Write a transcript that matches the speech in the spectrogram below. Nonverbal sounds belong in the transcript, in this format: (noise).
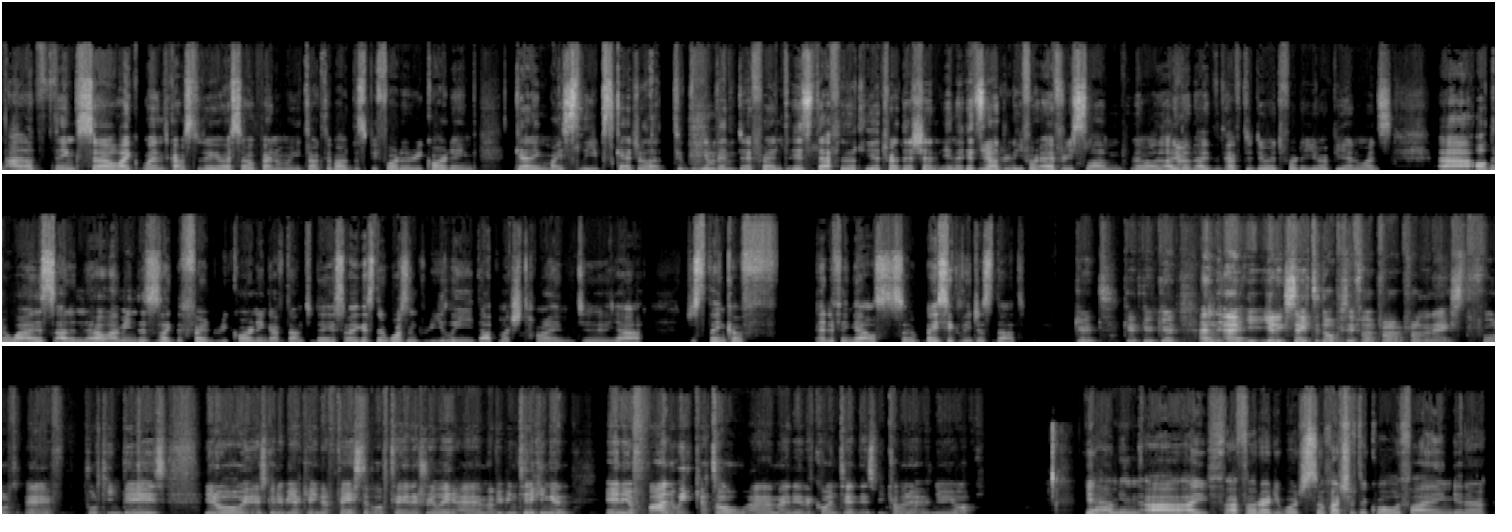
I don't think so. Like when it comes to the US Open, we talked about this before the recording, getting my sleep schedule to be a bit (laughs) different is definitely a tradition. In it's Yeah. not really for every slam. No, I, I No. don't. I don't have to do it for the European ones. Uh, otherwise, I don't know. I mean, this is like the third recording I've done today, so I guess there wasn't really that much time to, yeah, just think of anything else. So basically, just that. Good, good, good, good. And uh, you're excited, obviously, for, for, for the next four, uh, 14 days. You know, it's going to be a kind of festival of tennis, really. Um, have you been taking in any of Fan Week at all? Um, any of the content that's been coming out of New York? Yeah, I mean, uh, I've I've already watched so (laughs) much of the qualifying, you know,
